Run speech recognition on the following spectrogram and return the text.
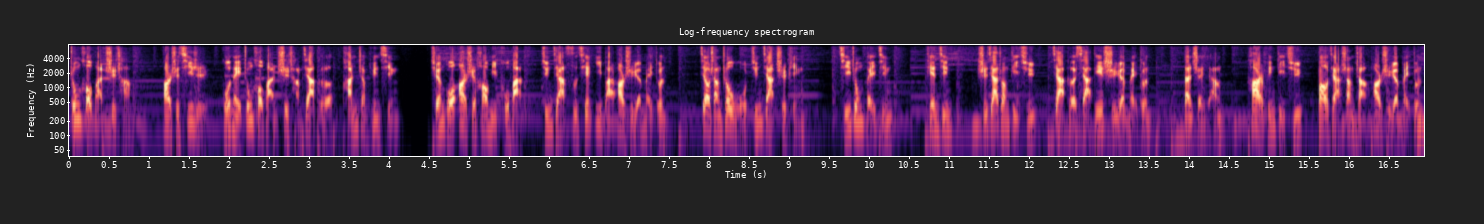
中厚板市场，二十七日国内中厚板市场价格盘整运行，全国二十毫米普板均价四千一百二十元每吨。较上周五均价持平，其中北京、天津、石家庄地区价格下跌十元每吨，但沈阳、哈尔滨地区报价上涨二十元每吨，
